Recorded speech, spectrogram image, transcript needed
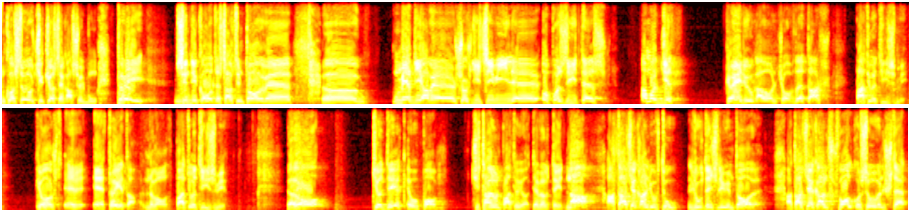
N'kon sot që kjo s'e ka sulmu. Prej mhm. sindikatës, arsimtarëve, mediave, shoqnisë civile, opozitës, ama t'gjithë. Krejt ju ka ra n'qafë. Dhe tash, patriotizmi. Kjo mhm. është e treta në radhë. Patriotizmi. Edhe Qe dek e u pamë, qeta janë patriotë të vërtetë, na, ata që e kanë luftu, luftën çlirimtare, ata që e kanë shpallë Kosovën shtet,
